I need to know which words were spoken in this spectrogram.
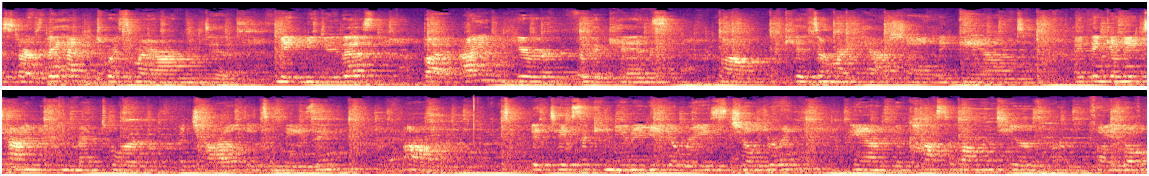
The Stars, they had to twist my arm to make me do this, but I am here for the kids. Um, kids are my passion, and I think anytime you can mentor a child, it's amazing. Um, it takes a community to raise children, and the CASA volunteers are vital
